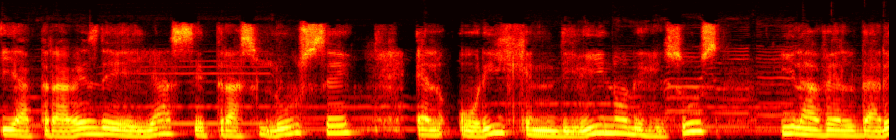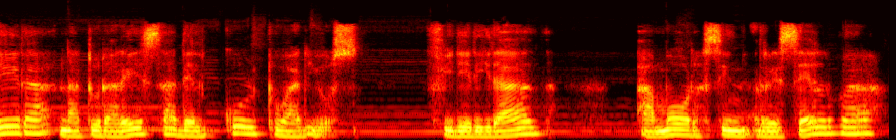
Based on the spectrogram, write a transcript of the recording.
y a través de ellas se trasluce el origen divino de Jesús y la verdadera naturaleza del culto a Dios, fidelidad, amor sin reserva,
